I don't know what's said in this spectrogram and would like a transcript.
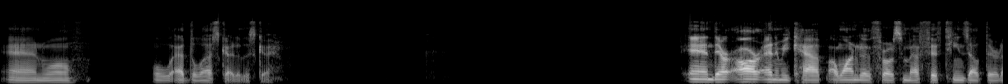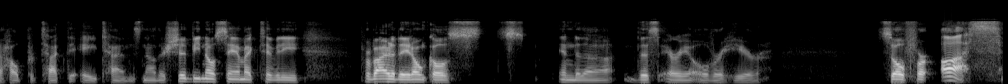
and we'll we'll add the last guy to this guy. And there are enemy cap. I wanted to throw some F-15s out there to help protect the A-10s. Now there should be no SAM activity, provided they don't go into the this area over here. So for us,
